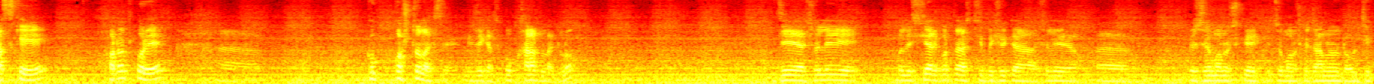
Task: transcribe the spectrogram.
আজকে হঠাৎ করে খুব কষ্ট লাগছে, নিজের কাছে খুব খারাপ লাগল। যে আসলে বলে শেয়ার করতে আসছি বিষয়টা, আসলে দেশের মানুষকে, কিছু মানুষকে জানানোটা উচিত।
